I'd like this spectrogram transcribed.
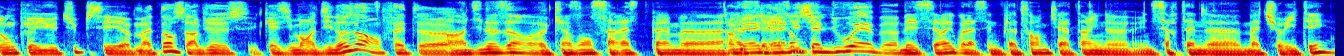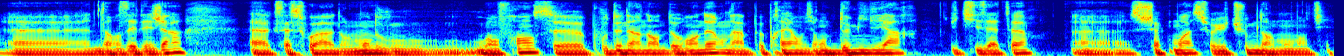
Donc euh, YouTube, c'est euh, maintenant, c'est un vieux, c'est quasiment un dinosaure en fait. euh. Alors, un dinosaure, euh, 15 ans, ça reste quand même mais à, l'échelle du web. Mais c'est vrai que voilà, c'est une plateforme qui a atteint une, une certaine maturité euh, d'ores et déjà, euh, que ce soit dans le monde ou, ou en France. Euh, pour vous donner un ordre de grandeur, on a à peu près environ 2 milliards d'utilisateurs chaque mois sur YouTube dans le monde entier.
